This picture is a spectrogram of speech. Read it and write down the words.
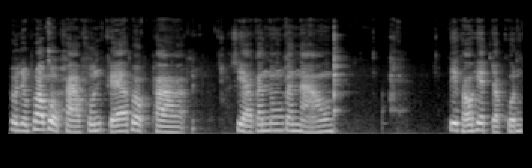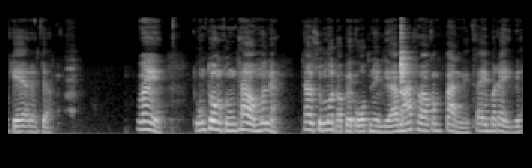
โดยเฉพาะพวกผ่าฝนแกะพวกผ่าเสียกันนงกันหนาว ที่เขาเฮ็ดจากขนแกะนะจ๊ะไว้ถุงทงถุงเท้ามันน่ะถ้าสมมติเอาไปอบเนี่ยเหลือมาทอกำปั้นเนี่ยใส่บ่ได้เลย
